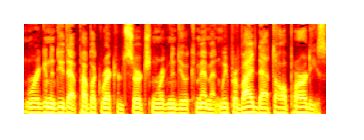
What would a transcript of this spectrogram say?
we're going to do that public record search and we're going to do a commitment. We provide that to all parties.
